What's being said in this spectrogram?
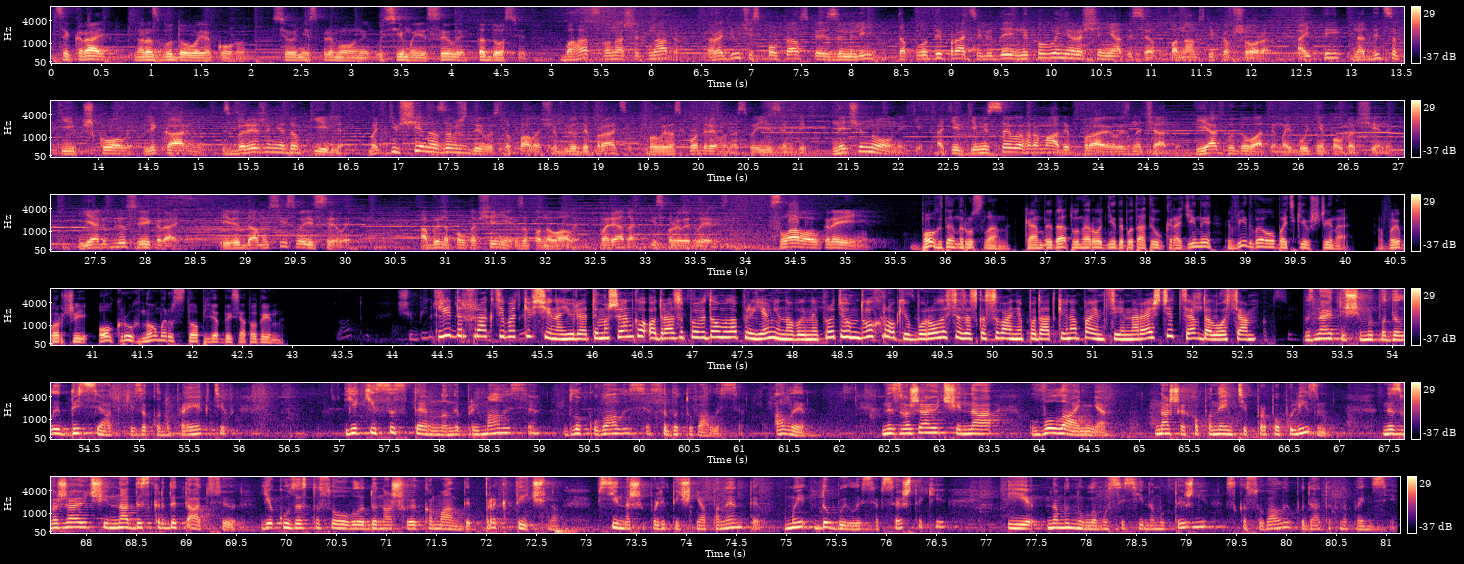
Це край, на розбудову якого сьогодні спрямовані усі мої сили та досвід. Багатство наших надр, радючість полтавської землі та плоди праці людей не повинні розчинятися в панамських офшорах, а йти на дитсадки, школи, лікарні, збереження довкілля. Батьківщина завжди виступала, щоб люди праці були господарями на своїй землі. Не чиновники, а тільки місцеві громади вправі визначати, як будувати майбутнє Полтавщини. Я люблю свій край і віддам усі свої сили, аби на Полтавщині запанували порядок і справедливість. Слава Україні! Богдан Руслан, кандидат у народні депутати України від ВО Батьківщина, виборчий округ номер 151. Лідер фракції Батьківщина Юлія Тимошенко одразу повідомила приємні новини. Протягом двох років боролися за скасування податків на пенсії. Нарешті це вдалося. Ви знаєте, що ми подали десятки законопроєктів, які системно не приймалися, блокувалися, саботувалися. Але незважаючи на волання наших опонентів про популізм, незважаючи на дискредитацію, яку застосовували до нашої команди практично всі наші політичні опоненти, ми добилися все ж таки і на минулому сесійному тижні скасували податок на пенсії.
